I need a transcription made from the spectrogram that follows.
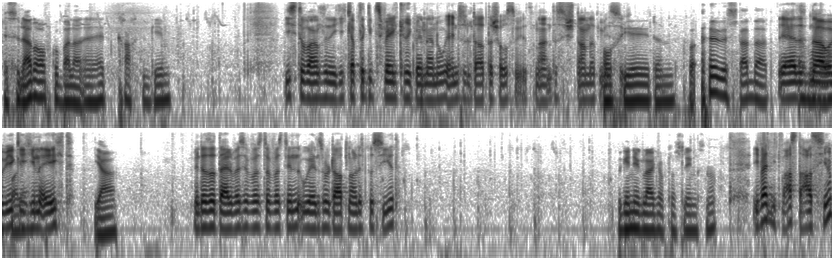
Ist du da drauf geballert? Er hätte Krach gegeben. Bist du wahnsinnig? Ich glaube, da gibt's Weltkrieg, wenn ein UN-Soldat erschossen wird. Nein, das ist Auf standardmäßig. jeden Fall. das ist Standard. Ja, das, na, aber wirklich in echt. Ja. Wenn da so teilweise, was, da, was den UN-Soldaten alles passiert. Wir gehen hier gleich auf das links, ne? Ich weiß nicht, was das hier?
